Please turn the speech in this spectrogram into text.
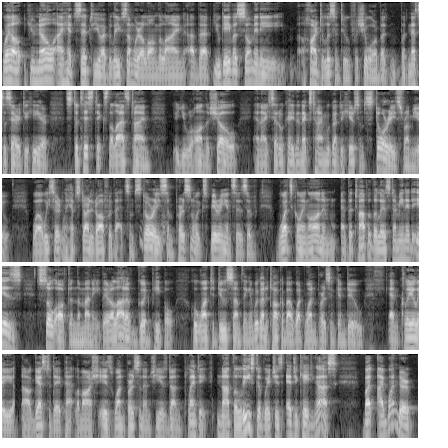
Well, you know, I had said to you, I believe, somewhere along the line, uh, that you gave us so many uh, hard to listen to for sure, but but necessary to hear statistics the last time you were on the show, and I said, okay, the next time we're going to hear some stories from you. Well, we certainly have started off with that, some stories, mm-hmm. some personal experiences of what's going on, and at the top of the list, I mean, it is so often the money. There are a lot of good people who want to do something, and we're going to talk about what one person can do. And clearly, our guest today, Pat LaMarche, is one person, and she has done plenty, not the least of which is educating us. But I wonder,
